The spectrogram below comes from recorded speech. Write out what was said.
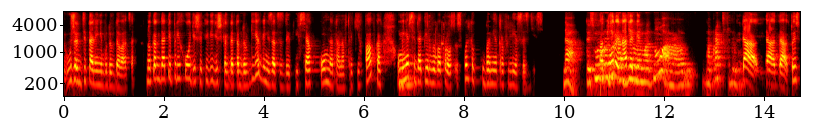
уже в детали не буду вдаваться. Но когда ты приходишь, и ты видишь, когда там другие организации сдают, и вся комната, она в таких папках, у mm-hmm. меня всегда первый вопрос, сколько кубометров леса здесь? Да, то есть мы вроде как надо... делаем одно, а на практике другое. Да, да, да. То есть,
